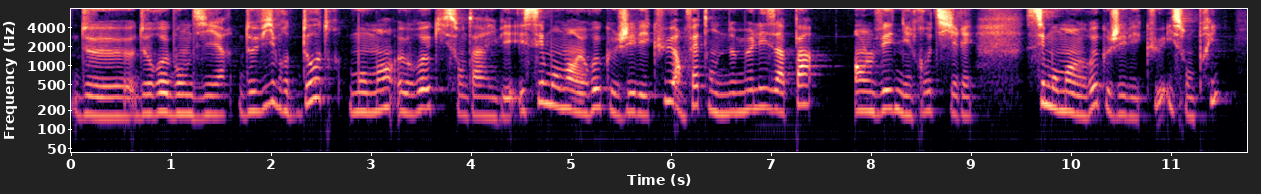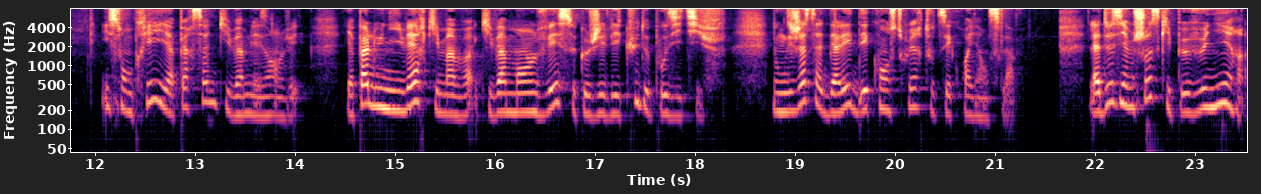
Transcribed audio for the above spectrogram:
de, de rebondir, de vivre d'autres moments heureux qui sont arrivés. Et ces moments heureux que j'ai vécus, en fait, on ne me les a pas enlevés ni retirés. Ces moments heureux que j'ai vécus, ils sont pris. Ils sont pris, il n'y a personne qui va me les enlever. Il n'y a pas l'univers qui, qui va m'enlever ce que j'ai vécu de positif. Donc déjà, c'est d'aller déconstruire toutes ces croyances-là. La deuxième chose qui peut venir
